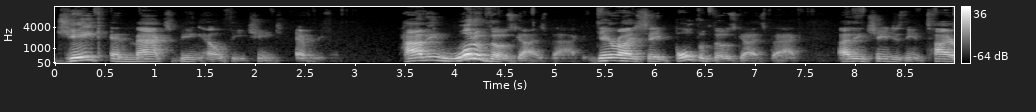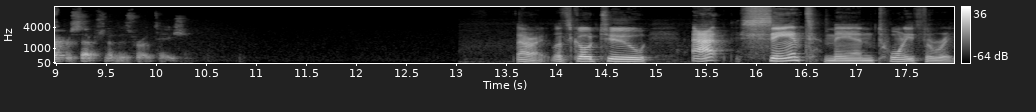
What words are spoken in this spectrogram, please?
Jake and Max being healthy changed everything. Having one of those guys back, dare I say both of those guys back, I think changes the entire perception of this rotation. All right, let's go to at Santman23.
